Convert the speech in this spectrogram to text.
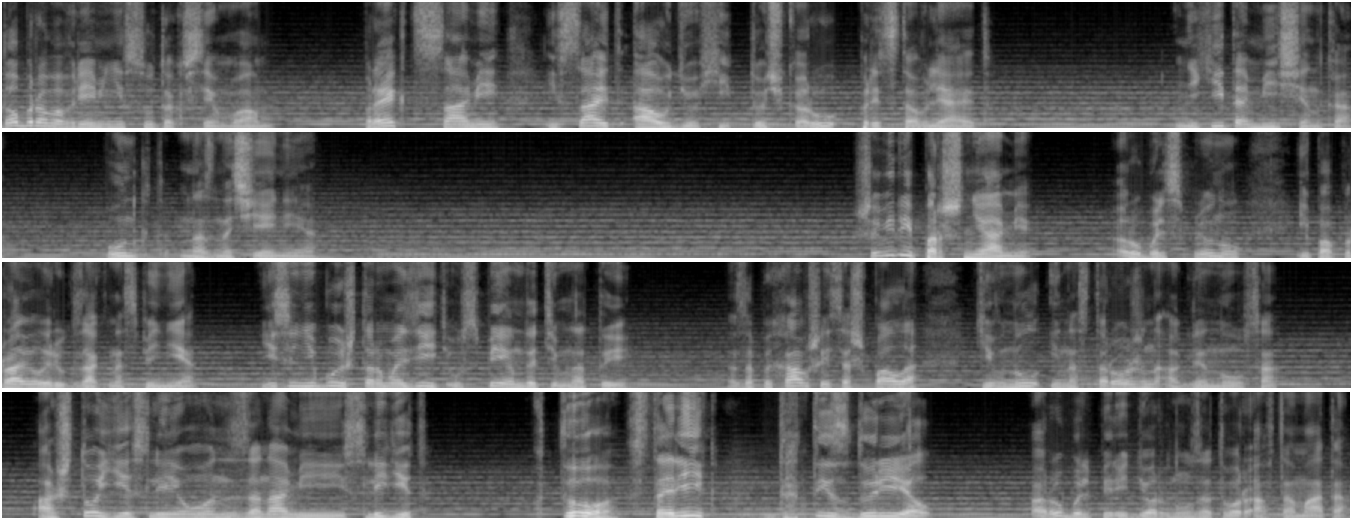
Доброго времени суток всем вам! Проект Сами и сайт audiohit.ru представляет Никита Мищенко Пункт назначения Шевели поршнями! Рубль сплюнул и поправил рюкзак на спине. Если не будешь тормозить, успеем до темноты. Запыхавшийся шпала кивнул и настороженно оглянулся. А что, если он за нами следит? Кто? Старик? Да ты сдурел! Рубль передернул затвор автомата.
